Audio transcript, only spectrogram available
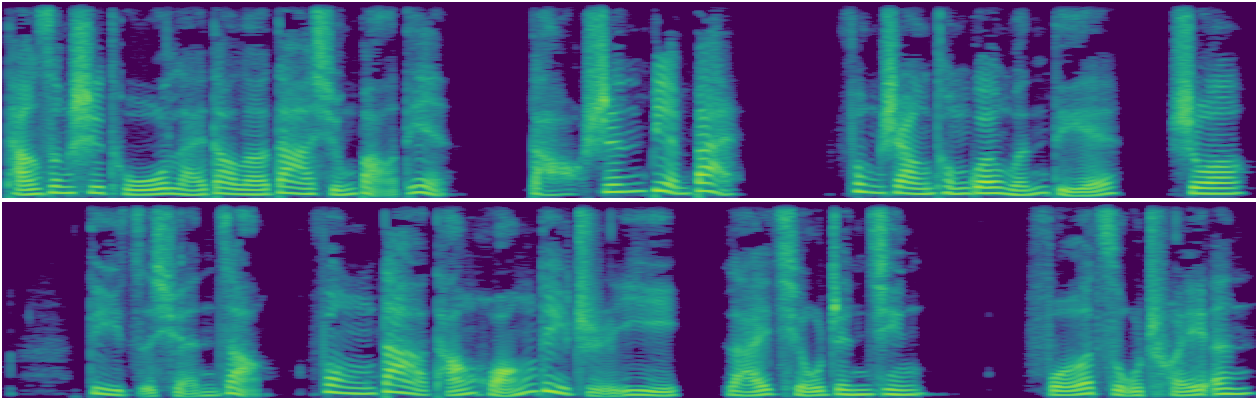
唐僧师徒来到了大雄宝殿。倒身便拜，奉上通关文牒，说：“弟子玄奘奉大唐皇帝旨意来求真经，佛祖垂恩。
